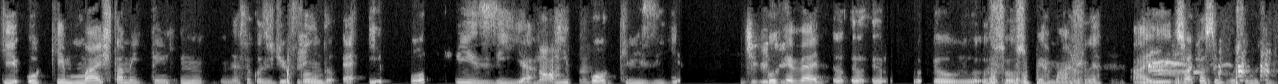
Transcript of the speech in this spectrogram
que o que mais também tem em- nessa coisa de fandom é hipocrisia. Nossa. Hipocrisia. Diga, Porque, diga. velho, eu, eu, eu, eu, eu sou super macho, né? Aí, só que eu sempre gostei muito de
